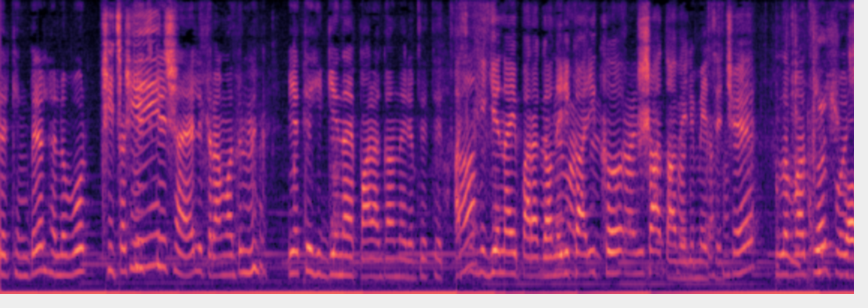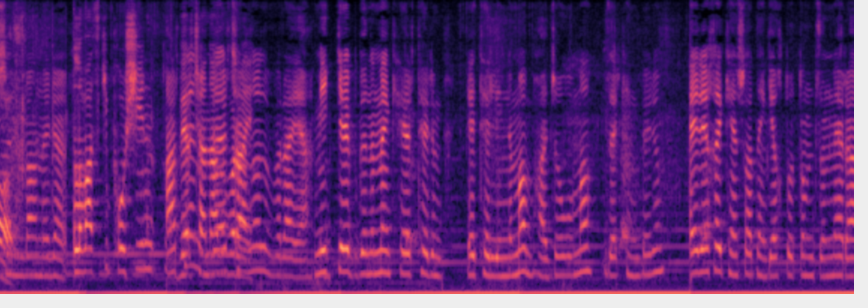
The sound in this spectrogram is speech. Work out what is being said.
ձերք ենք բերել, հələ որ Քիչ-քիչ։ հա էլի տրամադրում ենք։ Եթե հիգիենայի պարագաները եթե կա, Այսինքն հիգիենայի պարագաների կարիքը շատ ավելի մեծ է, չէ։ լվացքի փոշին բաները Լվացքի փոշին վերջանալու վրա է։ վերջանալու վրա է։ Մի կերպ գնում ենք հերթերում, եթե լինում հաջողում է, ձերք ենք բերում։ Երեխեք են շատ են եղտոտում ծնները,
